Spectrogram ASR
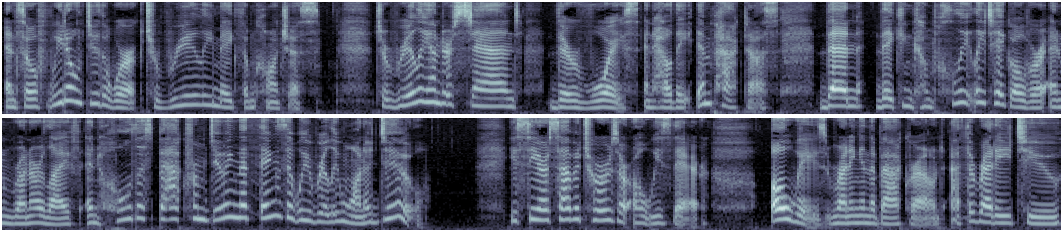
And so, if we don't do the work to really make them conscious, to really understand their voice and how they impact us, then they can completely take over and run our life and hold us back from doing the things that we really want to do. You see, our saboteurs are always there, always running in the background, at the ready to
